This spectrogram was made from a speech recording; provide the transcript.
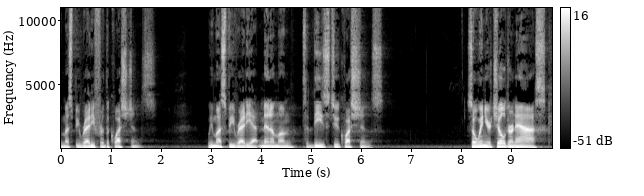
We must be ready for the questions. We must be ready at minimum to these two questions. So when your children ask,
